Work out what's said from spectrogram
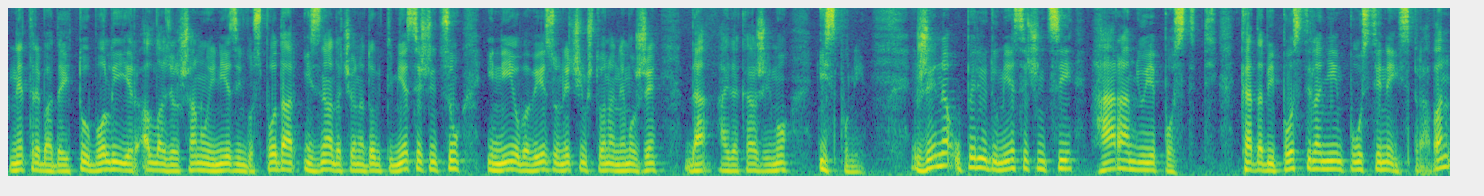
ne treba da i to boli jer Allah Đelšanu je njezin gospodar i zna da će ona dobiti mjesečnicu i nije obavezu nečim što ona ne može da, hajde da kažemo, ispuni. Žena u periodu mjesečnici haram ju je postiti. Kada bi postila njen post je neispravan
